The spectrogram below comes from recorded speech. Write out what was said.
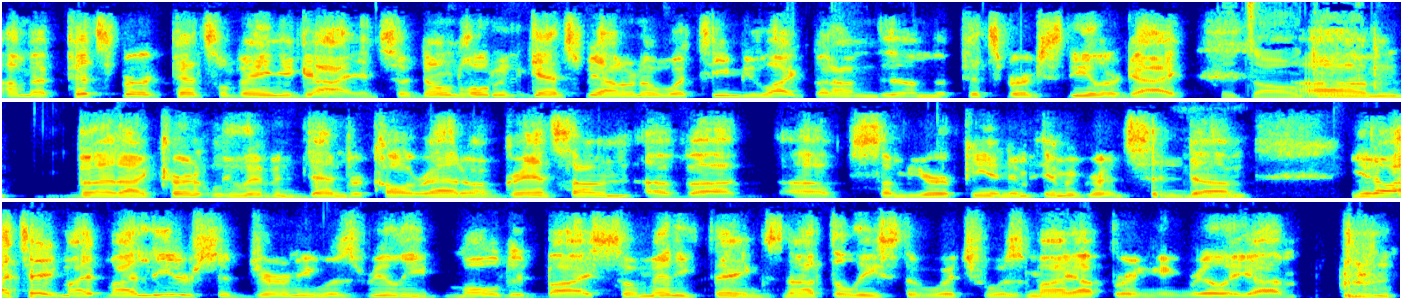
I'm a Pittsburgh, Pennsylvania guy, and so don't hold it against me. I don't know what team you like, but I'm the I'm the Pittsburgh Steeler guy. It's all good. Um, but I currently live in Denver, Colorado. I'm grandson of uh, of some European Im- immigrants, and mm-hmm. um, you know, I tell you, my my leadership journey was really molded by so many things, not the least of which was my upbringing. Really, um,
